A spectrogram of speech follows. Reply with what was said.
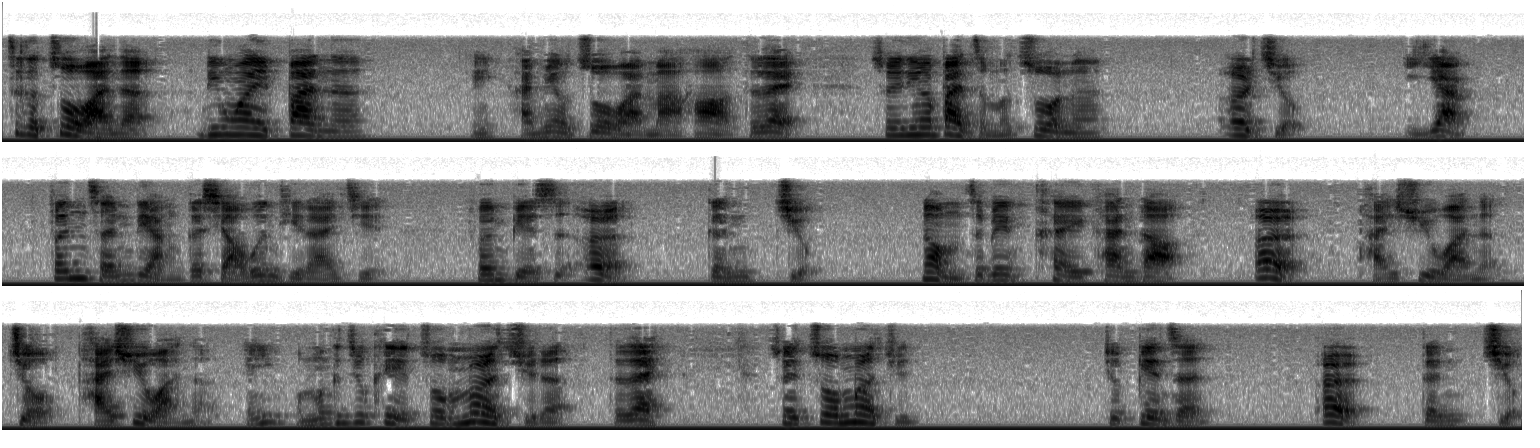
这个做完了，另外一半呢？哎，还没有做完嘛，哈，对不对？所以另外一半怎么做呢？二九一样，分成两个小问题来解，分别是二跟九。那我们这边可以看到，二排序完了，九排序完了，哎，我们就可以做 merge 了，对不对？所以做 merge 就变成二跟九。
